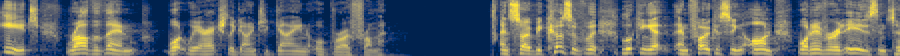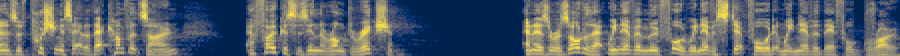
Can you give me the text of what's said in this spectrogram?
it rather than what we are actually going to gain or grow from it. And so, because of looking at and focusing on whatever it is in terms of pushing us out of that comfort zone, our focus is in the wrong direction. And as a result of that, we never move forward, we never step forward, and we never therefore grow.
